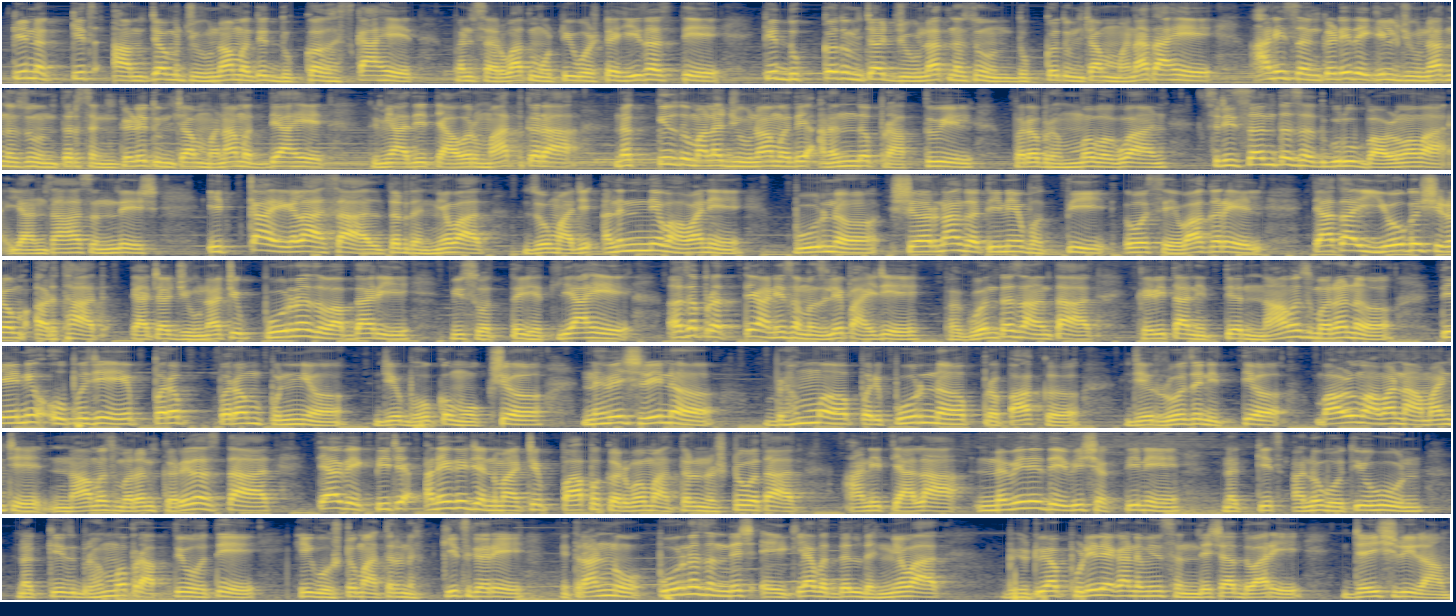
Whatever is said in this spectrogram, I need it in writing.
की नक्कीच आमच्या जीवनामध्ये दुःख घसका आहेत पण सर्वात मोठी गोष्ट हीच असते की दुःख तुमच्या जीवनात नसून दुःख तुमच्या मनात आहे आणि संकटे देखील जीवनात नसून तर संकटे तुमच्या मनामध्ये आहेत. तुम्ही आधी त्यावर मात करा. नक्कीच तुम्हाला जीवनामध्ये आनंद प्राप्त होईल. परब्रह्म भगवान श्री संत सद्गुरू बाळूमामा यांचा हा संदेश इतका ऐकला असाल तर धन्यवाद. जो माझी अनन्य भावाने पूर्ण शरणागतीने भक्ती व सेवा करेल त्याचा योगश्रम अर्थात त्याच्या जीवनाची पूर्ण जबाबदारी मी स्वतः घेतली आहे असं प्रत्येकाने समजले पाहिजे. भगवंत सांगतात करिता नित्य नामस्मरण तेने उपजे पर परम पुण्य जे भोक मोक्ष नव्हे श्रेण ब्रह्म परिपूर्ण प्रपाक जे रोज नित्य बाळूमामा नामांचे नामस्मरण करीत असतात त्या व्यक्तीचे अनेक जन्माचे पापकर्म मात्र नष्ट होतात आणि त्याला नवीन देवी शक्तीने नक्कीच अनुभूती होऊन नक्कीच ब्रह्मप्राप्ती होते ही गोष्ट मात्र नक्कीच करे मित्रांनो पूर्ण संदेश ऐकल्याबद्दल धन्यवाद. भेटूया पुढील एका नवीन संदेशाद्वारे. जय श्रीराम.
